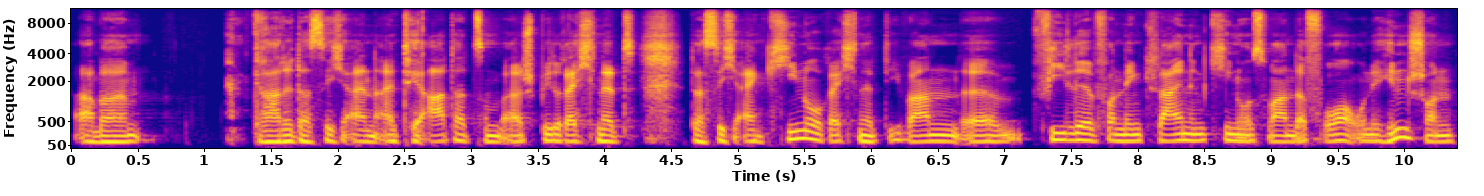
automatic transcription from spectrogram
Aber gerade, dass sich ein, ein Theater zum Beispiel rechnet, dass sich ein Kino rechnet. Die waren, äh, viele von den kleinen Kinos waren davor ohnehin schon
